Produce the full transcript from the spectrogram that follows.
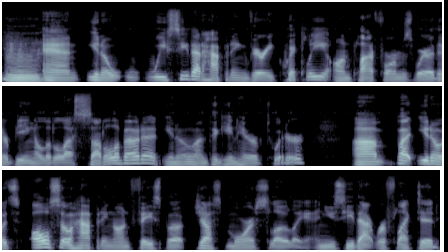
Mm. And, you know, we see that happening very quickly on platforms where they're being a little less subtle about it. You know, I'm thinking here of Twitter, um, but you know, it's also happening on Facebook just more slowly, and you see that reflected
